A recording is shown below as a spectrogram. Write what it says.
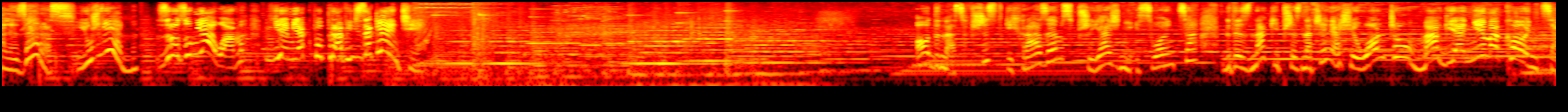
Ale zaraz, już wiem. Zrozumiałam. Wiem, jak poprawić zaklęcie. Od nas wszystkich razem z przyjaźni i słońca, gdy znaki przeznaczenia się łączą, magia nie ma końca.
